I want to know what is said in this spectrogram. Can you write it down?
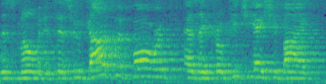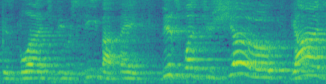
this moment. It says, whom God put forward as a propitiation by his blood to be received by faith. This was to show God's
